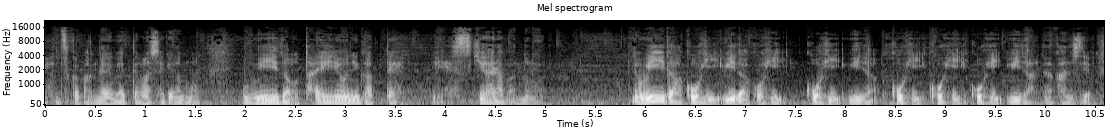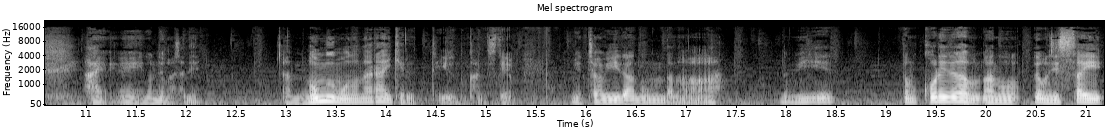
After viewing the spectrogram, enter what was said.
ー、2日間ライブやってましたけども、ウィーダーを大量に買って、えー、好きあらば飲む。ウィーダーコーヒー、ウィーダーコーヒー、コーヒー、ウィーダー、コーヒー、コーヒー、コーヒー、ウィーダーみたいな感じで、はい、えー、飲んでましたね。あの飲むものならいけるっていう感じで、めっちゃウィーダー飲んだなでもウィー、でもこれで多分、あの、でも実際、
